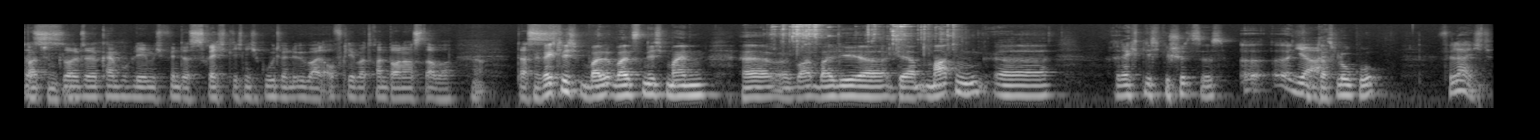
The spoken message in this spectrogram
Das kann. sollte kein Problem. Ich finde das rechtlich nicht gut, wenn du überall Aufkleber dran donnerst, aber das Rechtlich, weil weil es nicht mein, äh, weil weil der, der Marken äh, rechtlich geschützt ist, äh, ja, das Logo. vielleicht.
